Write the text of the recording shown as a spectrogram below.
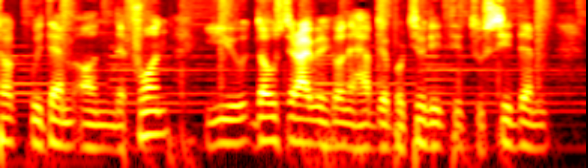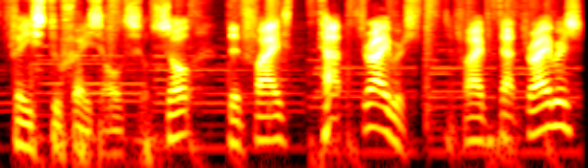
talk with them on the phone. You those drivers going to have the opportunity to see them face to face also. So the five top drivers, the five top drivers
